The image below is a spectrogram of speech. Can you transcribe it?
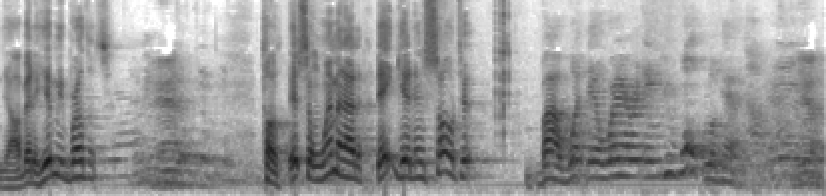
Amen. Y'all better hear me, brothers. Because there's some women out there, they get insulted by what they're wearing and you won't look at them. Yeah.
